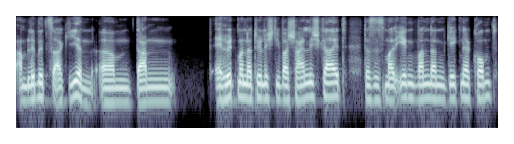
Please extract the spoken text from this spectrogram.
am Limit zu agieren, ähm, dann erhöht man natürlich die Wahrscheinlichkeit, dass es mal irgendwann dann ein Gegner kommt,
